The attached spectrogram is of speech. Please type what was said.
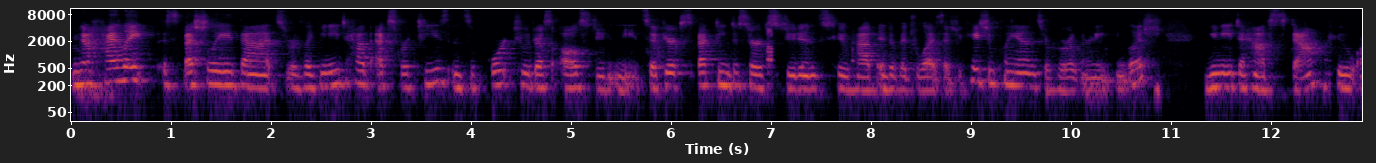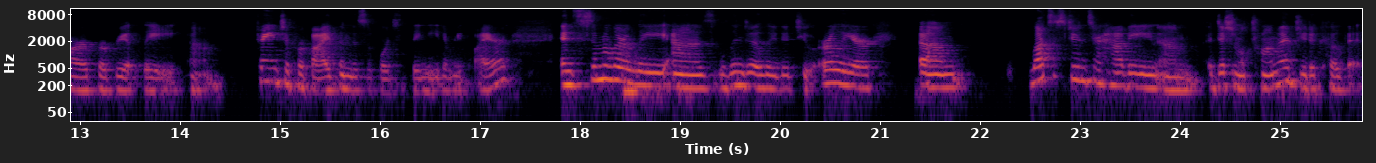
I'm going to highlight especially that sort of like you need to have expertise and support to address all student needs. So if you're expecting to serve students who have individualized education plans or who are learning English, you need to have staff who are appropriately um, trained to provide them the supports that they need and require. And similarly, as Linda alluded to earlier, um, lots of students are having um, additional trauma due to COVID.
